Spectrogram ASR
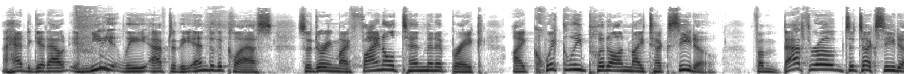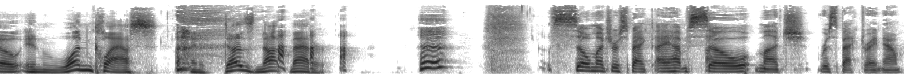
I had to get out immediately after the end of the class, so during my final 10 minute break, I quickly put on my tuxedo. From bathrobe to tuxedo in one class, and it does not matter. So much respect. I have so much respect right now.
